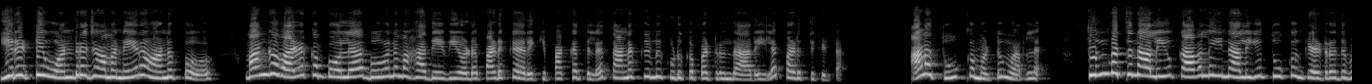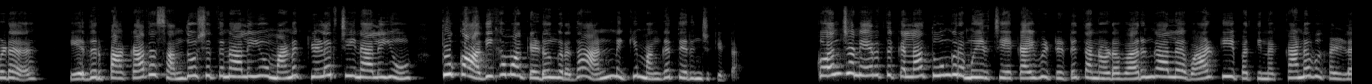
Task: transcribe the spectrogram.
இருட்டி ஒன்றரை ஜாம நேரம் ஆனப்போ மங்க வழக்கம் போல புவன மகாதேவியோட படுக்க அறைக்கு பக்கத்துல தனக்குன்னு கொடுக்கப்பட்டிருந்த அறையில படுத்துக்கிட்டா. ஆனா தூக்கம் மட்டும் வரல. துன்பத்தினாலையும் கவலையினாலையும் தூக்கம் கெடுறத விட எதிர்பார்க்காத சந்தோஷத்தினாலையும் மன கிளர்ச்சியினாலையும் தூக்கம் அதிகமா கெடுங்கிறத அன்னைக்கு மங்க தெரிஞ்சுக்கிட்டா. கொஞ்ச நேரத்துக்கெல்லாம் தூங்குற முயற்சியை கைவிட்டுட்டு தன்னோட வருங்கால வாழ்க்கையை பத்தின கனவுகள்ல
